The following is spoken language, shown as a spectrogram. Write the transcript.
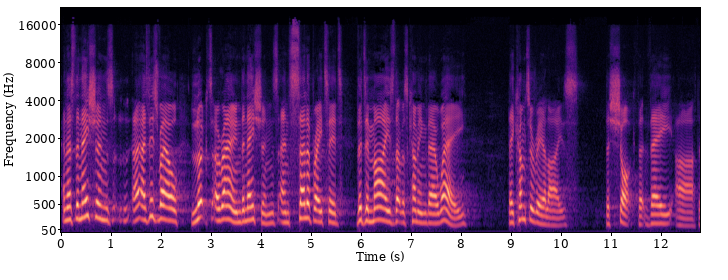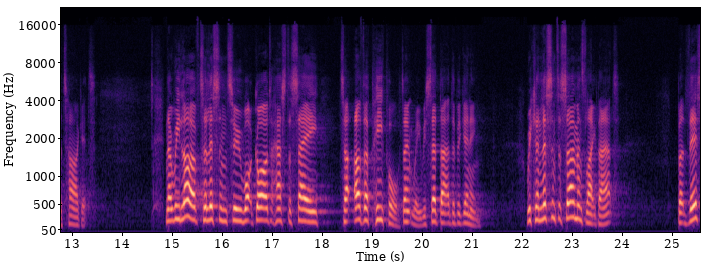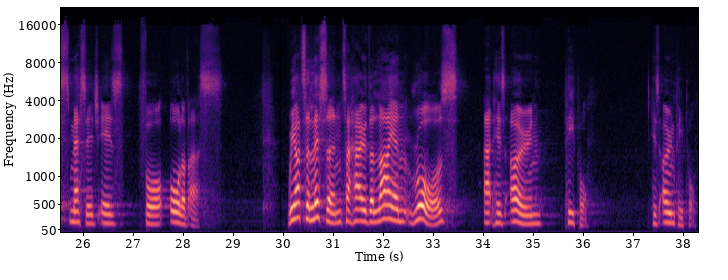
And as the nations, as Israel looked around the nations and celebrated the demise that was coming their way, they come to realize the shock that they are the target. Now, we love to listen to what God has to say to other people, don't we? We said that at the beginning. We can listen to sermons like that, but this message is for all of us. We are to listen to how the lion roars at his own people. His own people.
